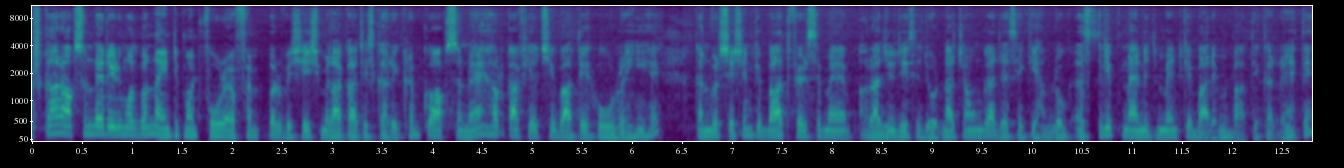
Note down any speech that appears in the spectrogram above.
नमस्कार, आप सुन रहे रेडियो मधुबन 90.4 एफएम पर विशेष मुलाकात इस कार्यक्रम को आप सुन रहे हैं और काफ़ी अच्छी बातें हो रही हैं। कन्वर्सेशन के बाद फिर से मैं राजू जी से जोड़ना चाहूँगा, जैसे कि हम लोग स्लिप मैनेजमेंट के बारे में बातें कर रहे थे।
